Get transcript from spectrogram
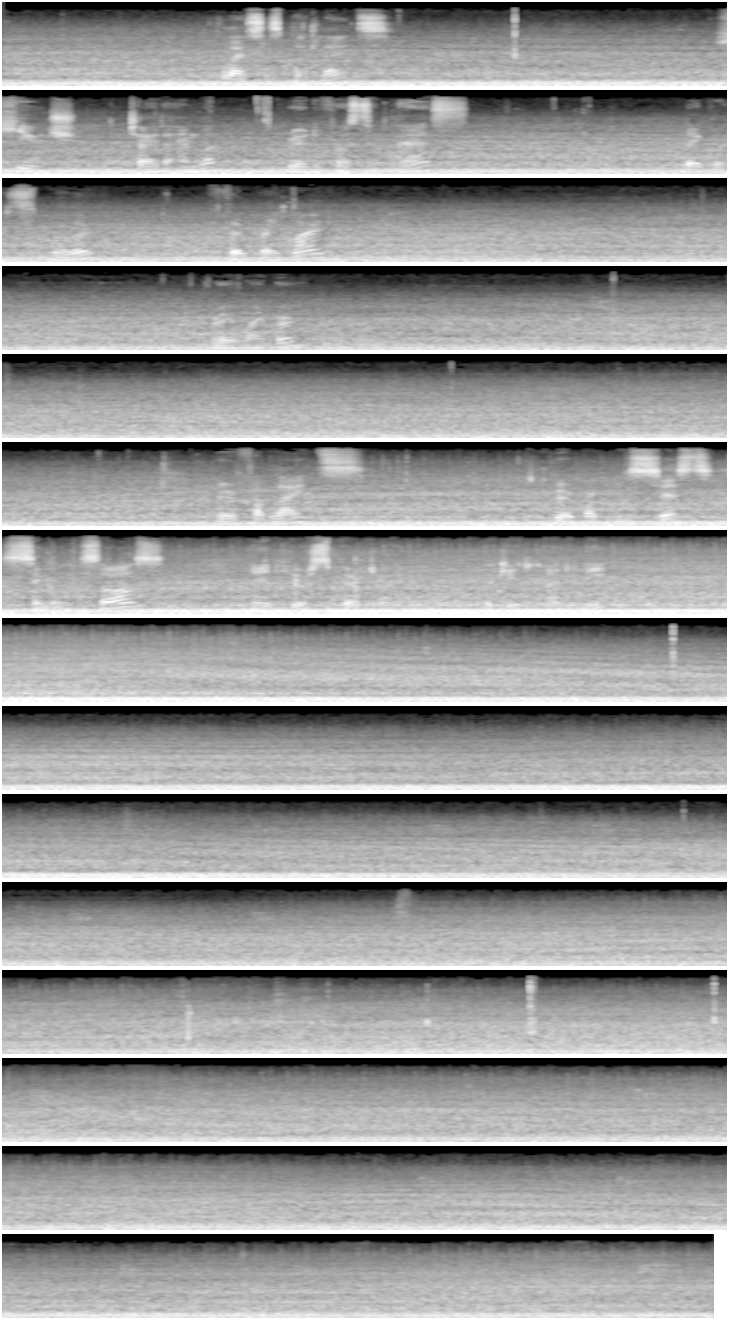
license plate lights, huge Toyota emblem, rear defrosting glass, backlight spoiler, third brake light, rear wiper, rear fog lights, rear parking assist, single exhaust, and your spare tire located underneath.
